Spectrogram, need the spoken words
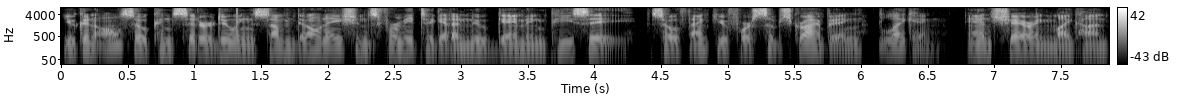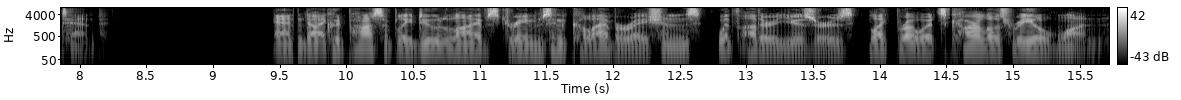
You can also consider doing some donations for me to get a new gaming PC, so thank you for subscribing, liking, and sharing my content. And I could possibly do live streams and collaborations with other users like Bro It's Carlos Real 1,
